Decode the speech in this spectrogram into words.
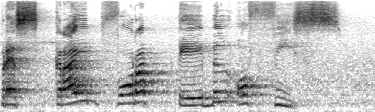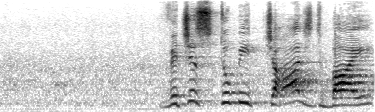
prescribe for a table of fees which is to be charged by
